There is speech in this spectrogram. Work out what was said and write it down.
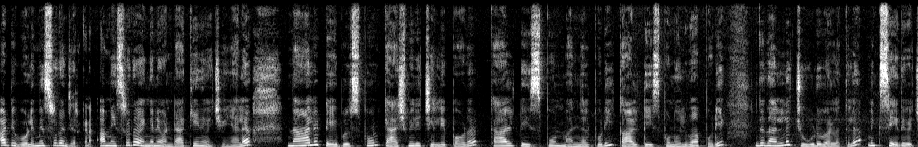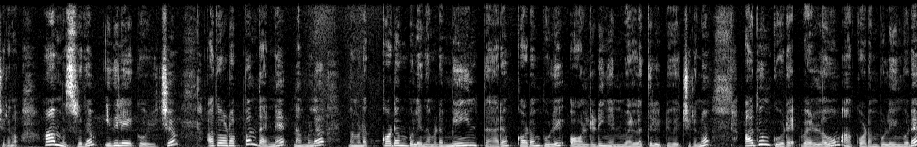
അടിപൊളി മിശ്രിതം ചേർക്കണം. ആ മിശ്രിതം എങ്ങനെ ഉണ്ടാക്കിയെന്ന് വെച്ച് കഴിഞ്ഞാൽ നാല് ടേബിൾ സ്പൂൺ കാശ്മീരി ചില്ലി പൗഡർ കാൽ ടീസ്പൂൺ മഞ്ഞൾപ്പൊടി കാൽ ടീസ്പൂൺ ഉലുവാപ്പൊടി. ഇത് നല്ല ചൂടുവെള്ളത്തിൽ മിക്സ് ചെയ്ത് വെച്ചിരുന്നു. ആ മിശ്രിതം ഇതിലേക്ക് ഒഴിച്ച് അതോടൊപ്പം തന്നെ നമ്മൾ നമ്മുടെ കൊടംപുളി നമ്മുടെ മെയിൻ താരം കൊടംപുളി ഓൾറെഡി ഞാൻ വെള്ളത്തിലിട്ട് വെച്ചിരുന്നു. അതും കൂടെ വെള്ളവും ആ കൊടംപുളിയും കൂടെ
